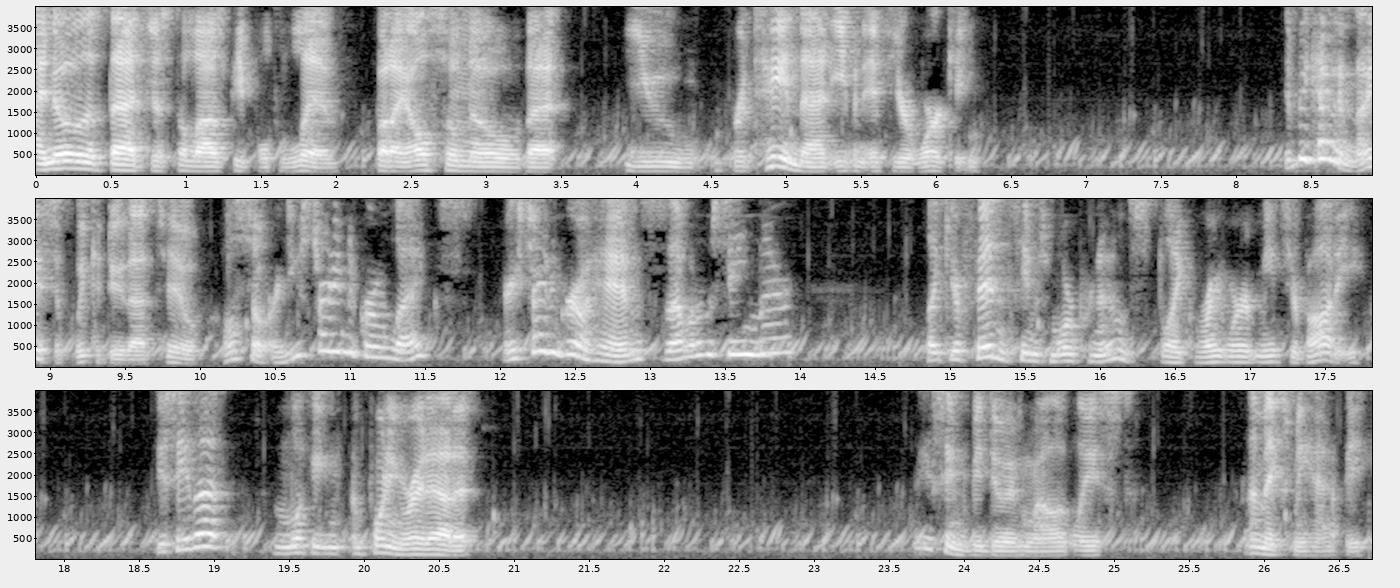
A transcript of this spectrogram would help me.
I know that that just allows people to live, but I also know that you retain that even if you're working. It'd be kind of nice if we could do that too. Also, are you starting to grow legs? Are you starting to grow hands? Is that what I'm seeing there? Like your fin seems more pronounced, like right where it meets your body. Do you see that? I'm looking, I'm pointing right at it. They seem to be doing well, at least. That makes me happy.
